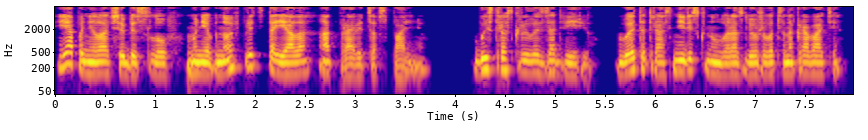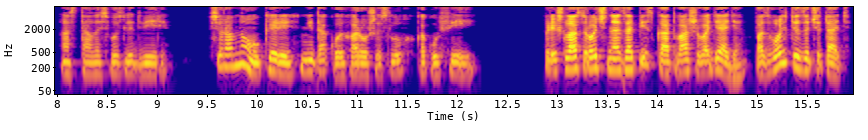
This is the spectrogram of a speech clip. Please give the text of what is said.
Я поняла все без слов. Мне вновь предстояло отправиться в спальню. Быстро скрылась за дверью. В этот раз не рискнула разлеживаться на кровати, осталась возле двери. Все равно у Кэрри не такой хороший слух, как у феи. «Пришла срочная записка от вашего дяди. Позвольте зачитать?»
